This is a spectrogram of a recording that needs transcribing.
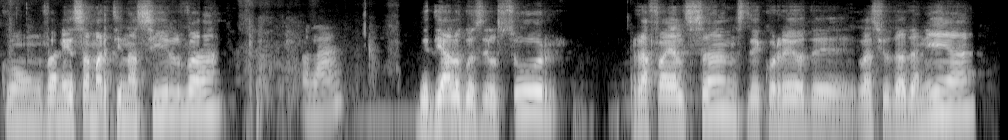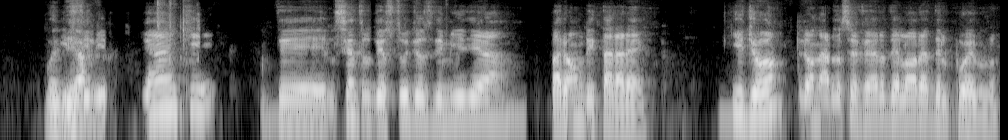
com Vanessa Martina Silva. Olá. De Diálogos do Sur, Rafael Sanz, de Correio de la Cidadania. Bom dia. E Felipe Bianchi, do Centro de Estudos de Mídia Barão de Itararé. E eu, Leonardo Severo, de Lora del Pueblo.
